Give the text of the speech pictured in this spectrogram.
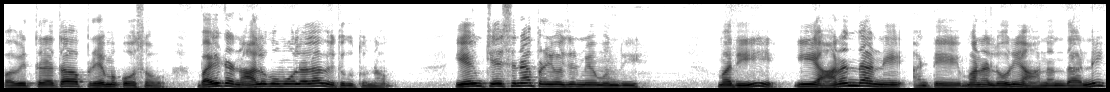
పవిత్రత ప్రేమ కోసం బయట నాలుగు మూలలా వెతుకుతున్నాం. ఏం చేసినా ప్రయోజనం ఏముంది మరి ఈ ఆనందాన్ని అంటే మనలోని ఆనందాన్ని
